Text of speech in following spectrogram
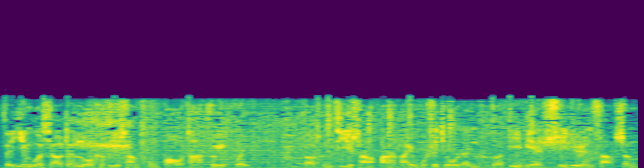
在英国小镇洛克比上空爆炸坠毁，造成机上259人和地面11人丧生，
